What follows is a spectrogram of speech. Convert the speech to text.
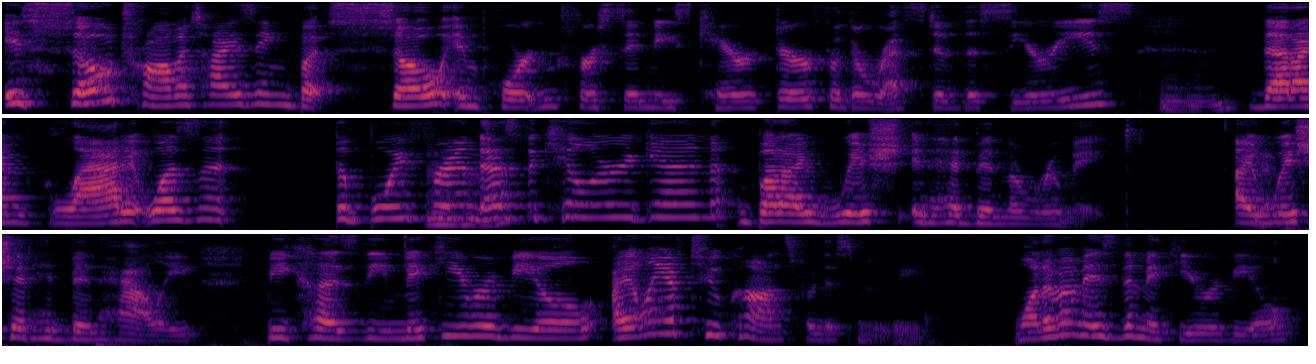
Is so traumatizing, but so important for Sidney's character for the rest of the series Mhm. that I'm glad it wasn't the boyfriend Mhm. as the killer again, but I wish it had been the roommate. I Yeah. wish it had been Hallie because the Mickey reveal. I only have two cons for this movie. One of them is the Mickey reveal,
